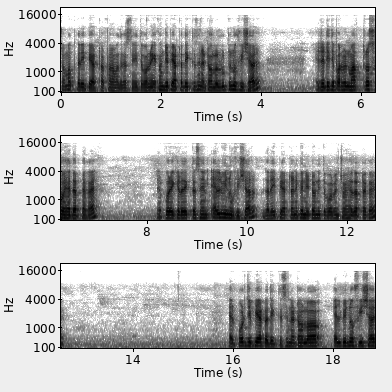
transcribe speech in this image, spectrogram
চমৎকার এই পেয়ারটা আপনারা আমাদের কাছ নিতে পারবেন। এখন যে পেয়ারটা দেখতেছেন, এটা হলো লুটুনু ফিশার। এটা নিতে পারবেন মাত্র ছয় হাজার টাকায়। এরপরে এখানে দেখতেছেন এলভিনো ফিশার যারা এই পেয়ারটা নেবেন, এটাও নিতে পারবেন ছয় হাজার টাকায়। এরপর যে পেয়ারটা দেখতেছেন, এটা হলো এলবিনো ফিশার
